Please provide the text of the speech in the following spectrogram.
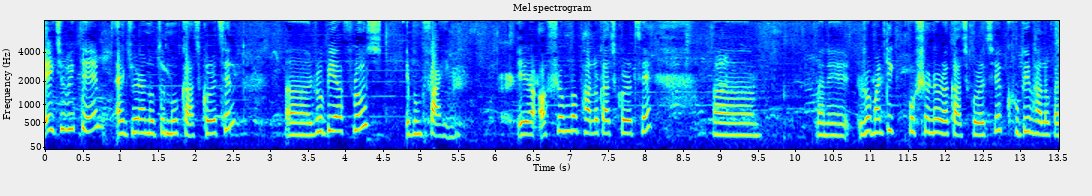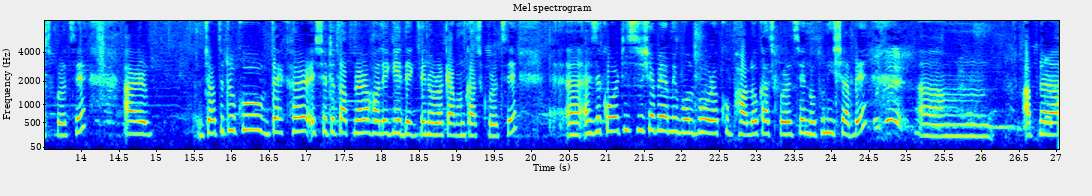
এই ছবিতে একজোড়া নতুন মুখ কাজ করেছেন রুবি আফরোজ এবং ফাহিম এরা অসম্ভব ভালো কাজ করেছে আহ, মানে রোমান্টিক পোর্শনে ওরা কাজ করেছে খুবই ভালো কাজ করেছে। আর যতটুকু দেখার সেটা তো আপনারা হলে গিয়ে দেখবেন ওরা কেমন কাজ করেছে। অ্যাজ এ কোয়ার্টিস্ট হিসাবে আমি বলব ওরা খুব ভালো কাজ করেছে নতুন হিসাবে। আপনারা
